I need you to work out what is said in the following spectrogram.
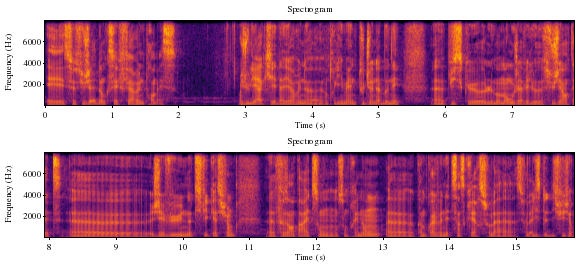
Et ce sujet, donc, c'est faire une promesse. Julia, qui est d'ailleurs une entre guillemets une toute jeune abonnée, euh, puisque le moment où j'avais le sujet en tête, euh, j'ai vu une notification euh, faisant apparaître son, son prénom, comme quoi elle venait de s'inscrire sur la sur la liste de diffusion.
